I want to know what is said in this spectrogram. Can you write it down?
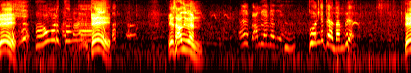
டே. டே. ஏ சாதுகன். தூங்கிட்டேன் தம்பி. டே.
